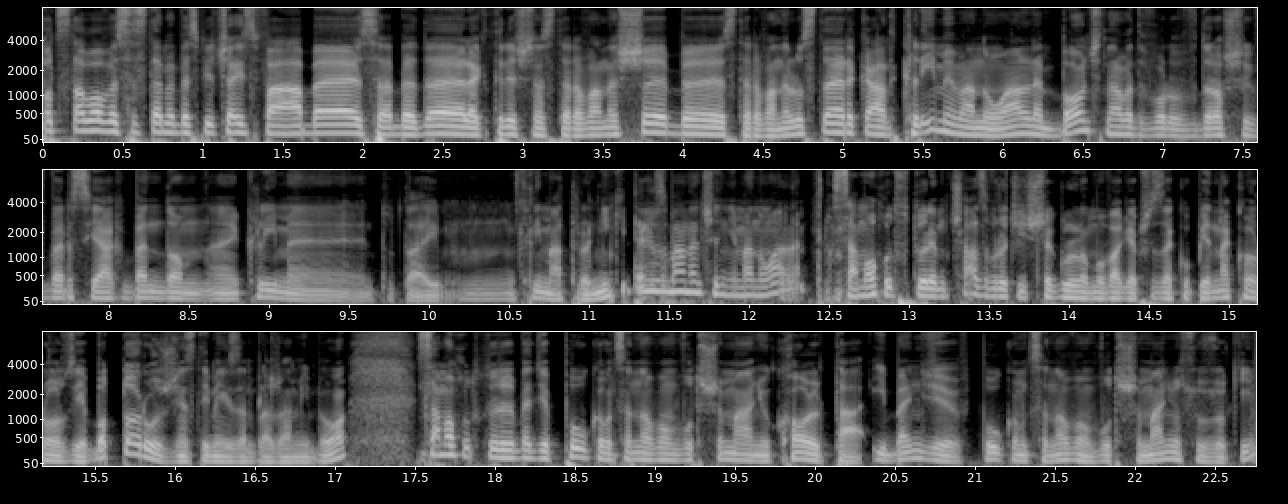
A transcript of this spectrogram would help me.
Podstawowe systemy bezpieczeństwa ABS, EBD, elektryczne sterowane szyby, sterowane lusterka, klimy manualne, bądź nawet w, w droższych wersjach będą e, klimy tutaj, mm, klimatroniki tak zwane, czyli niemanualne. Samochód, w którym czas zwrócić szczególną uwagę przy zakupie na korozję, bo to różnie z tymi egzemplarzami było. Samochód, który będzie półką cenową w utrzymaniu Colta i będzie półką cenową w utrzymaniu Suzuki.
